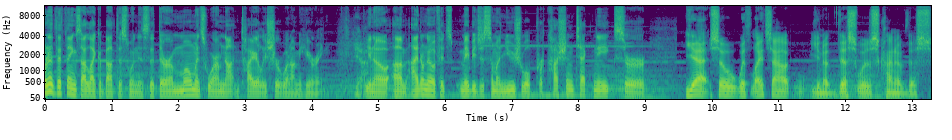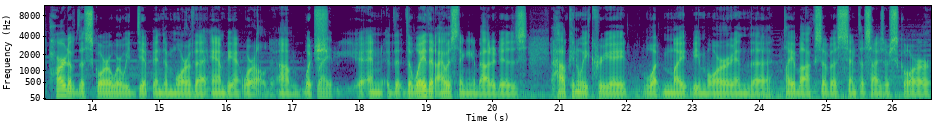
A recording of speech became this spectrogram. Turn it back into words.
One of the things I like about this one is that there are moments where I'm not entirely sure what I'm hearing. Yeah. You know, um, I don't know if it's maybe just some unusual percussion techniques or Yeah, so with Lights Out, you know, this was kind of this part of the score where we dip into more of that ambient world, um, which, Right. and the, the way that I was thinking about it is how can we create what might be more in the playbox of a synthesizer score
